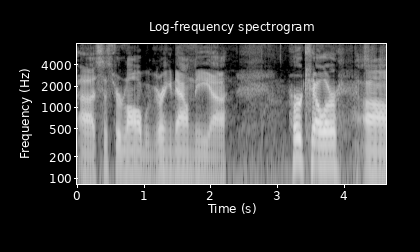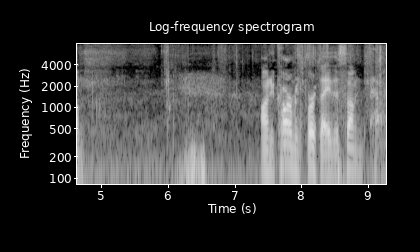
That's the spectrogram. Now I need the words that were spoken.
Uh, Sister-in-law will be bringing down the uh, her tiller um, on Carmen's birthday this sun, uh,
